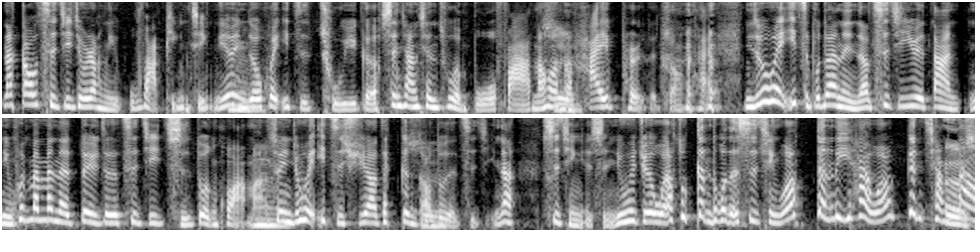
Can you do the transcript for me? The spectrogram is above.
那高刺激就让你无法平静，因为你就会一直处于一个肾上腺素很勃发，然后很 hyper 的状态，你就会一直不断的，你知道刺激越大，你会慢慢的对于这个刺激迟钝化嘛，所以你就会一直需要在更高度的刺激。那事情也是，你会觉得我要做更多的事情，我要更厉害，我要更强大，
